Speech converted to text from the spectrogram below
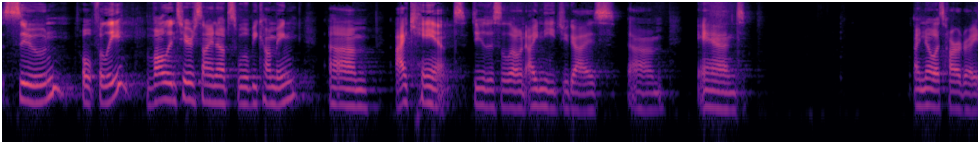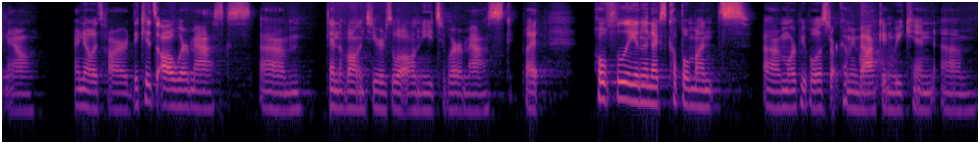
soon, hopefully, volunteer signups will be coming. Um, I can't do this alone. I need you guys. Um, and I know it's hard right now. I know it's hard. The kids all wear masks, um, and the volunteers will all need to wear a mask. But hopefully, in the next couple months, um, more people will start coming back, and we can um,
